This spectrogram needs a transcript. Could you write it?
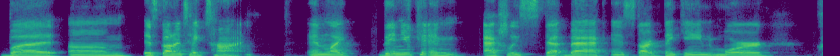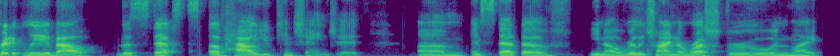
but um, it's going to take time. And like, then you can actually step back and start thinking more critically about the steps of how you can change it um, instead of you know, really trying to rush through and like,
